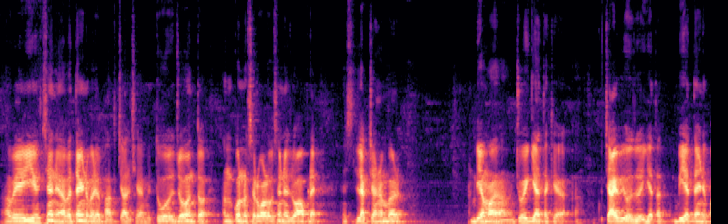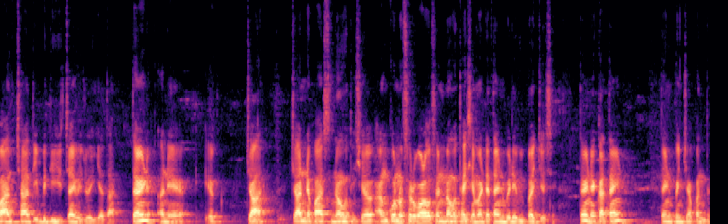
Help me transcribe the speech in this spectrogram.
હવે એ છે ને, હવે ત્રણ વડે ભાગ ચાલશે. અમે તો જોવો ને તો અંકોનો સરવાળો છે ને, જો આપણે લેક્ચર નંબર બેમાં જોઈ ગયા હતા કે ચાવીઓ જોઈ ગયા હતા. બે, ત્રણ, પાંચ, છ એ બધી ચાવી જોઈ ગયા હતા. ત્રણ અને એક, ચાર. ચાર ને પાંચ નવ થશે છે. અંકોનો સરવાળો છે નવ થાય છે માટે ત્રણ વડે વિભાજ્ય છે. ત્રણ એકા ત્રણ ત્રણ પંચા પંદર.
